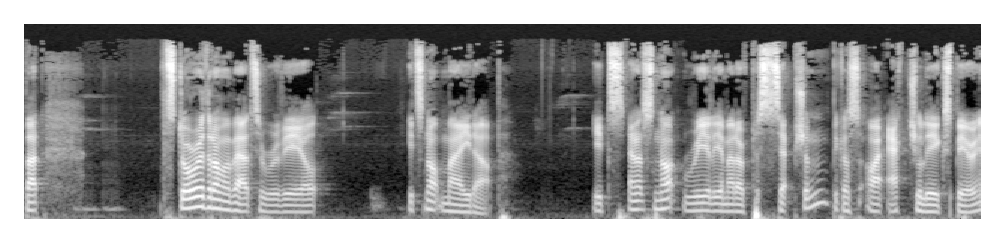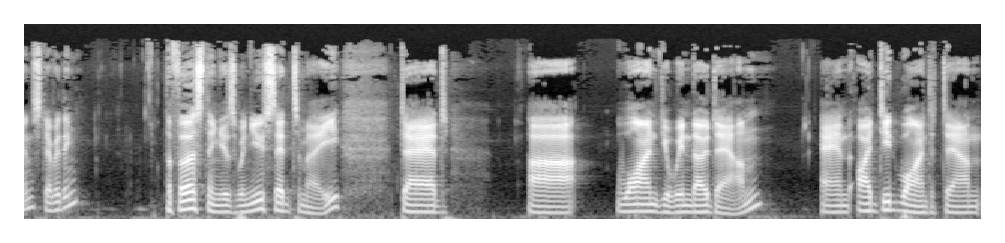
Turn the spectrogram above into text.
But the story that I'm about to reveal, it's not made up. It's and it's not really a matter of perception because I actually experienced everything. The first thing is when you said to me, "Dad, uh, wind your window down," and I did wind it down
